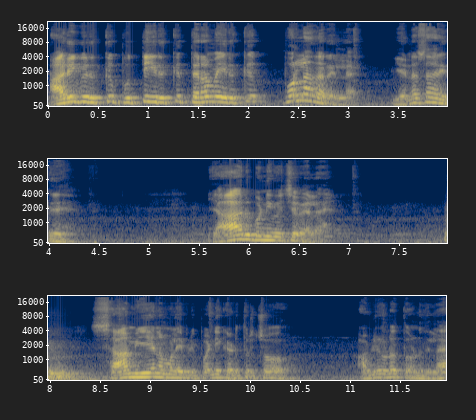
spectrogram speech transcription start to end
அறிவு இருக்குது புத்தி இருக்கு திறமை இருக்கு பொருளாதாரம் இல்லை. என்ன சார் இது? யார் பண்ணி வச்ச வேலை? சாமியே நம்மளை இப்படி பண்ணி கெடுத்துருச்சோ? அப்படின்னு கூட தோணுதில்ல.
